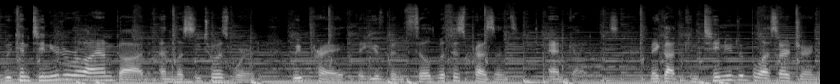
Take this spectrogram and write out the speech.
we continue to rely on God and listen to His word, we pray that you've been filled with His presence and guidance. May God continue to bless our journey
